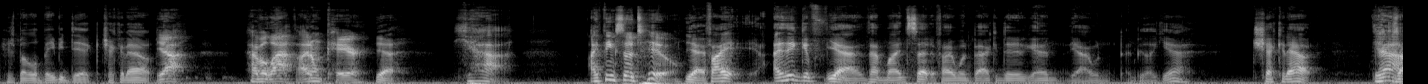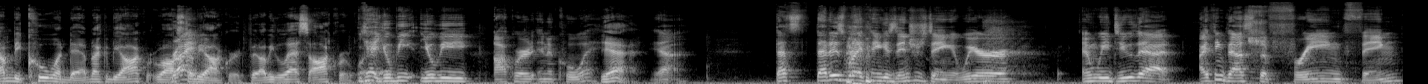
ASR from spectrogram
here's my little baby dick. Check it out. Yeah. Have a laugh. I don't care. Yeah. Yeah. I think so too. Yeah. If I, I think if yeah, that mindset. If I went back and did it again, yeah, I would. I'd be like, yeah, check it out. Yeah. Because I'm gonna be cool one day. I'm not gonna be awkward. Well, I'll still be awkward, but I'll be less awkward. One yeah, day. you'll be you'll be awkward in a cool way. Yeah. Yeah. That's that is what I think is interesting. We're and we do that. I think that's the freeing thing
